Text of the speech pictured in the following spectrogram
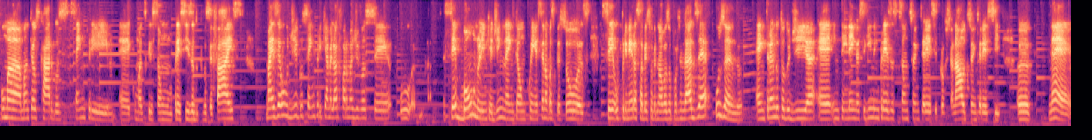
uma manter os cargos sempre é, com uma descrição precisa do que você faz. Mas eu digo sempre que a melhor forma de você o, ser bom no LinkedIn, né? Então, conhecer novas pessoas, ser o primeiro a saber sobre novas oportunidades é usando, é entrando todo dia, é entendendo, é seguindo empresas que são do seu interesse profissional, do seu interesse, uh, né?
